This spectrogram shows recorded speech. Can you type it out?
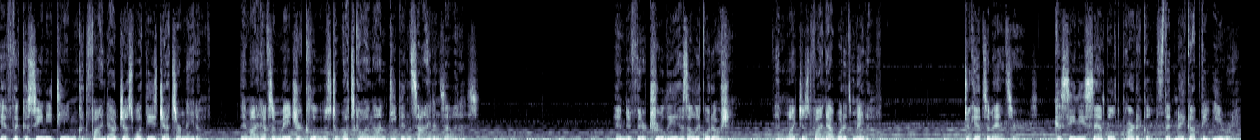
If the Cassini team could find out just what these jets are made of, they might have some major clues to what's going on deep inside Enceladus. And if there truly is a liquid ocean, they might just find out what it's made of. To get some answers, Cassini sampled particles that make up the E ring.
